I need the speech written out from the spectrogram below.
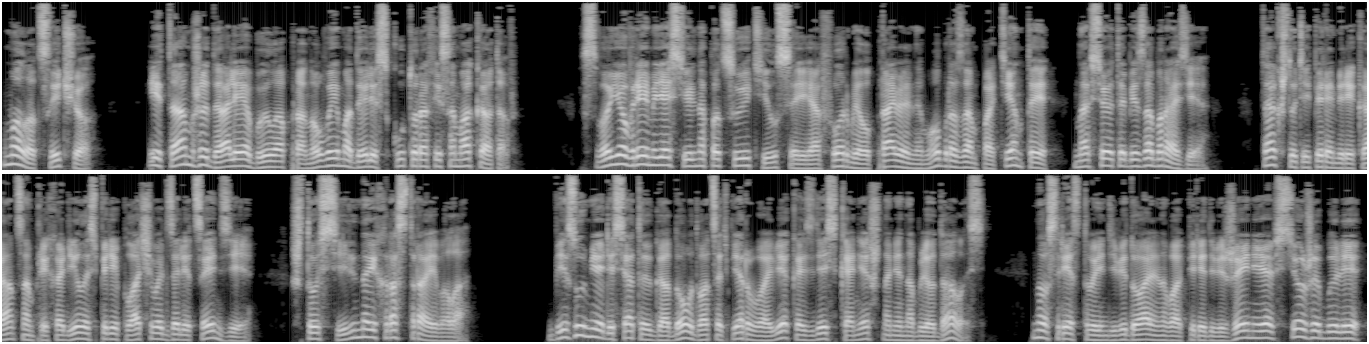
Молодцы чё. И там же далее было про новые модели скутеров и самокатов. В свое время я сильно подсуетился и оформил правильным образом патенты на все это безобразие. Так что теперь американцам приходилось переплачивать за лицензии, что сильно их расстраивало. Безумие десятых годов 21 века здесь, конечно, не наблюдалось, но средства индивидуального передвижения все же были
